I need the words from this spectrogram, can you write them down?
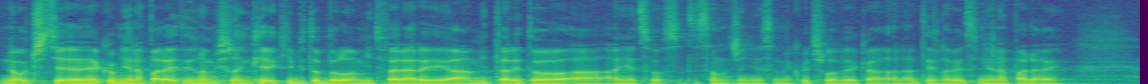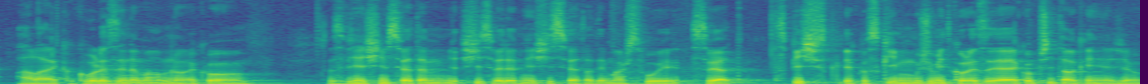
No určitě jako mě napadají tyhle myšlenky, jaký by to bylo mít Ferrari a mít tady to a, a něco. To samozřejmě jsem jako člověk a, a na tyhle věci mě napadají. Ale jako kolizi nemám, no, jako s vnějším světem, vnější svět je vnější svět a ty máš svůj svět. Spíš jako s kým můžu mít kolizi je jako přítelkyně, že jo.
